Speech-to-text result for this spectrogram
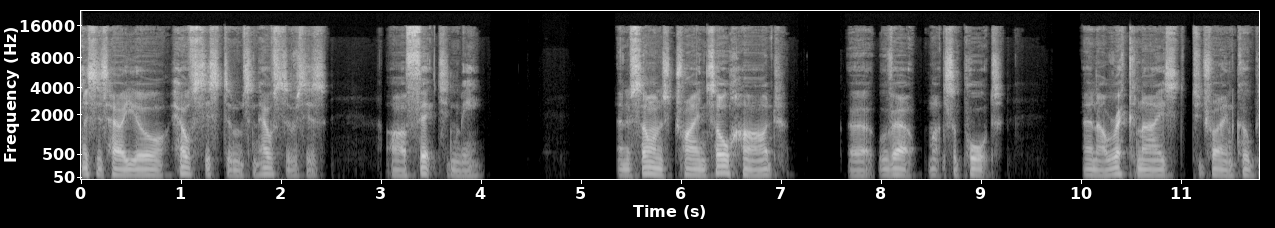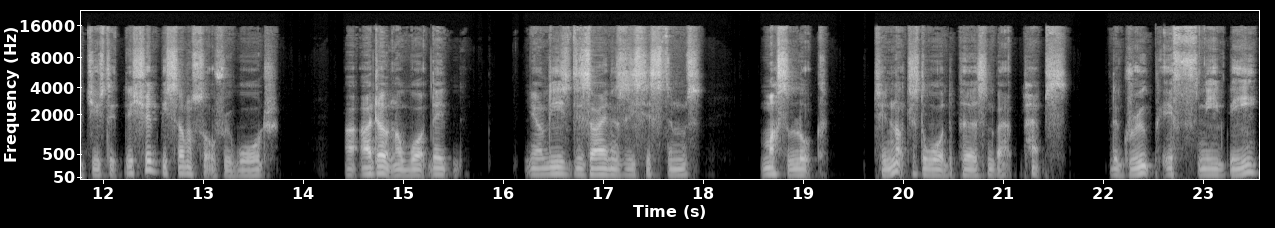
This is how your health systems and health services are affecting me. And if someone's trying so hard uh, without much support and are recognized to try and co-produce it, there should be some sort of reward. I, I don't know what they, you know, these designers, these systems must look to not just award the person, but perhaps the group if need be.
